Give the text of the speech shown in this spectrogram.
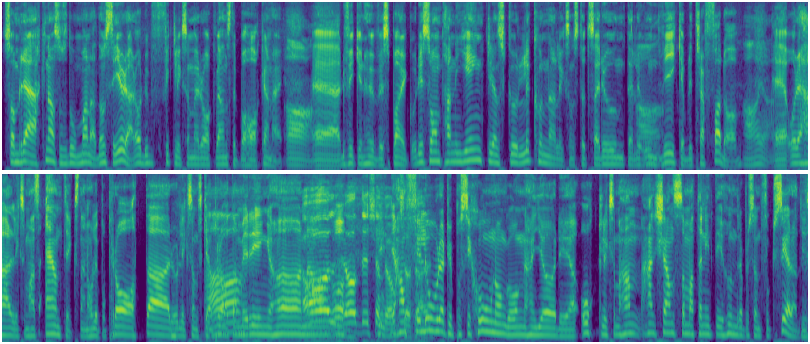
Som räknas hos domarna. De ser ju det här, oh, du fick liksom en rak vänster på hakan här. Ja. Eh, du fick en huvudspark. Och det är sånt han egentligen skulle kunna liksom studsa runt eller undvika bli träffad av. Ja, ja. Eh, och det här liksom hans antics när han håller på och pratar och liksom ska prata med ringhörnan. Och ja, det kände jag också Han förlorar typ position någon gång när han gör det och liksom han, han känns som att han inte är 100% fokuserad.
